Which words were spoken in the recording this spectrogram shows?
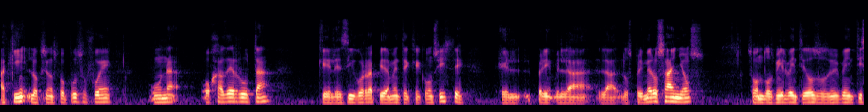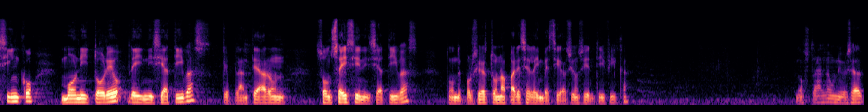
aquí lo que se nos propuso fue una hoja de ruta que les digo rápidamente qué consiste. Los primeros años son 2022-2025, monitoreo de iniciativas que plantearon, son seis iniciativas, donde por cierto no aparece la investigación científica. No está la universidad,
